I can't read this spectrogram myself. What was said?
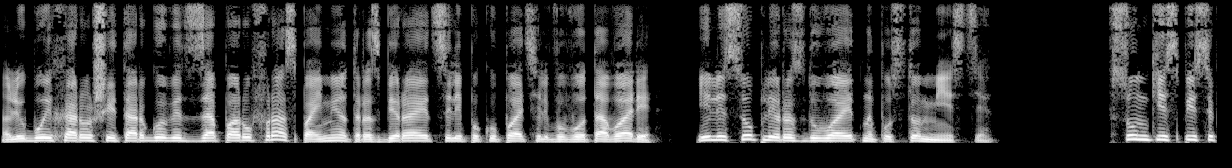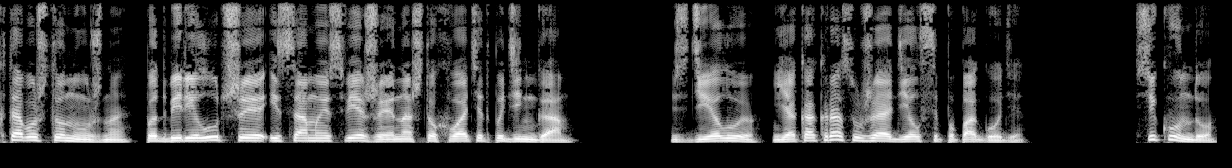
Любой хороший торговец за пару фраз поймет, разбирается ли покупатель в его товаре или сопли раздувает на пустом месте. В сумке список того, что нужно. Подбери лучшее и самое свежее, на что хватит по деньгам. Сделаю, я как раз уже оделся по погоде. Секунду,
